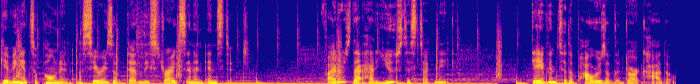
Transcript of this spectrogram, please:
giving its opponent a series of deadly strikes in an instant. Fighters that had used this technique gave in to the powers of the Dark Hado,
